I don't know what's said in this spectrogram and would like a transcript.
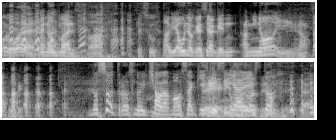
Muy bueno. Menos mal. Ah, qué susto. Había uno que decía que a mí no y no, se pudre. Nosotros lo echábamos a quien Sí, decía esto. sí, sí. Claro.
